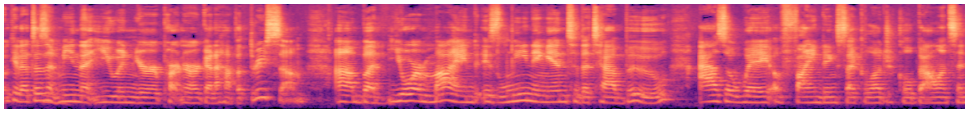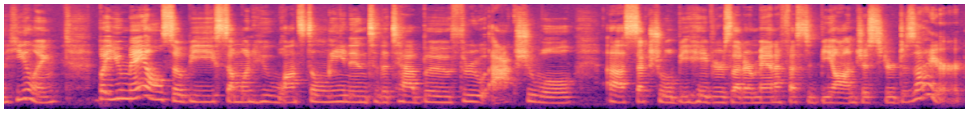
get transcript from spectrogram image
okay that doesn't mean that you and your partner are going to have a threesome um, but your mind is leaning into the taboo as a way of finding psychological balance and healing but you may also be someone who wants to lean into the taboo through actual uh, sexual behaviors that are manifested beyond just your desire.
